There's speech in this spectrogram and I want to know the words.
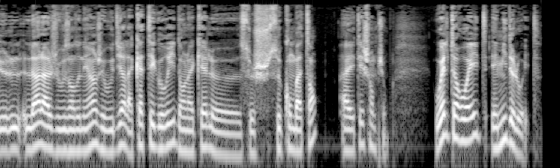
euh, Là, là, je vais vous en donner un. Je vais vous dire la catégorie dans laquelle euh, ce, ce combattant a été champion. Welterweight et middleweight.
